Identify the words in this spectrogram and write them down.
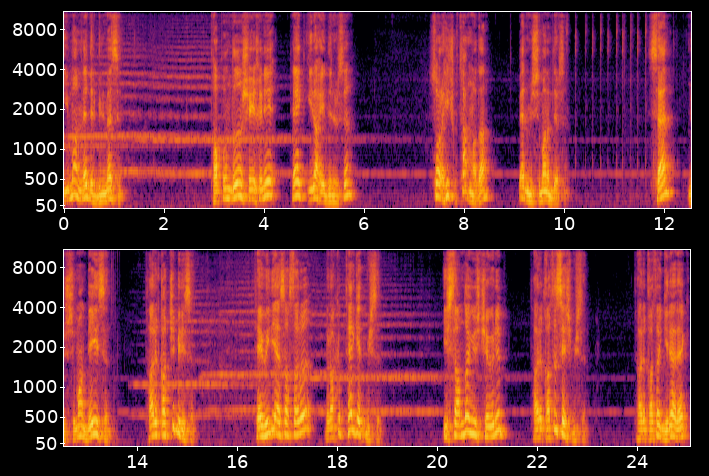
İman nedir bilmezsin. Tapındığın şeyhini tek ilah edinirsin. Sonra hiç utanmadan ben Müslümanım dersin. Sen Müslüman değilsin. Tarikatçı birisin. Tevhidi esasları bırakıp terk etmişsin. İslam'dan yüz çevirip tarikatı seçmişsin. Tarikata girerek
